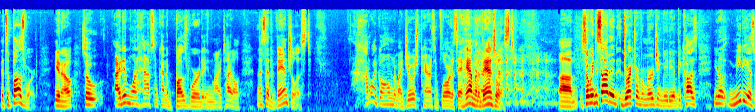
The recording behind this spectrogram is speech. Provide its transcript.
It's a buzzword, you know. So I didn't want to have some kind of buzzword in my title. And I said, evangelist. How do I go home to my Jewish parents in Florida and say, hey, I'm an evangelist? um, so we decided director of emerging media because you know media is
